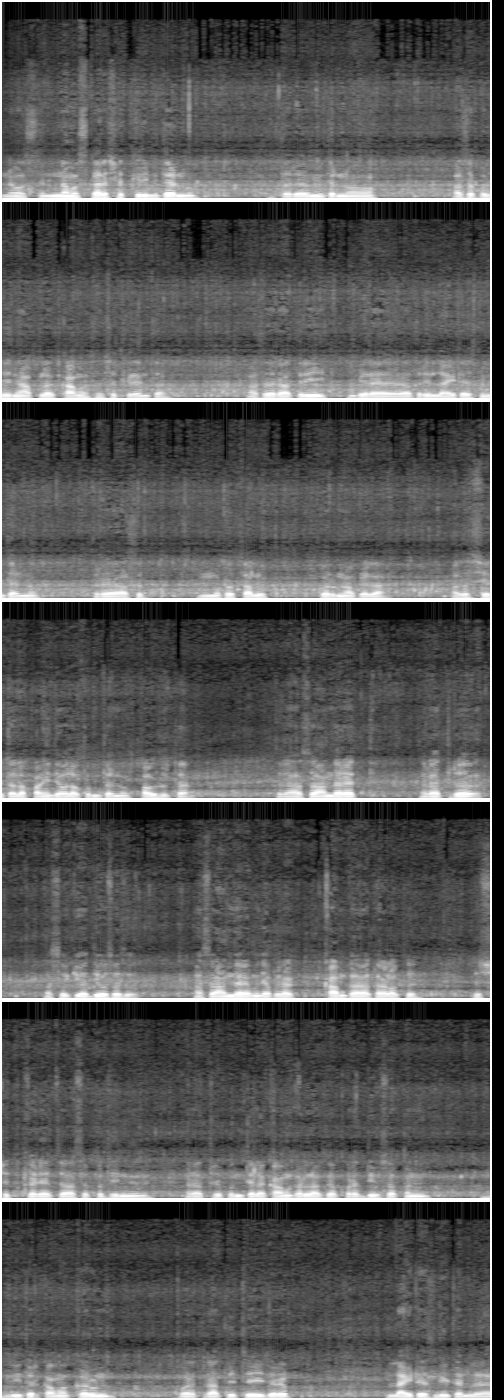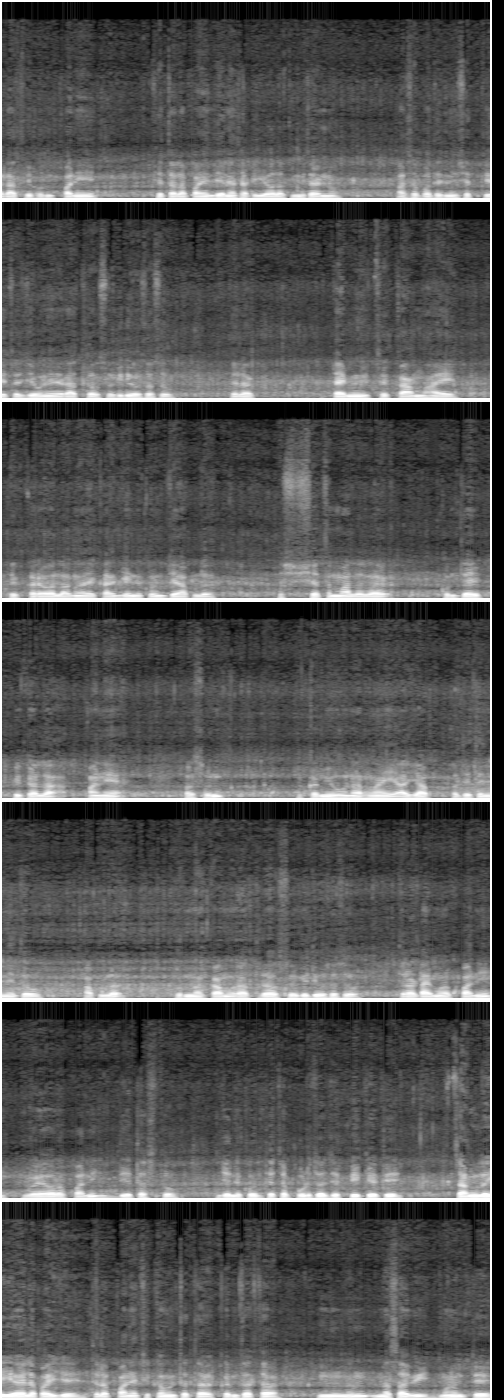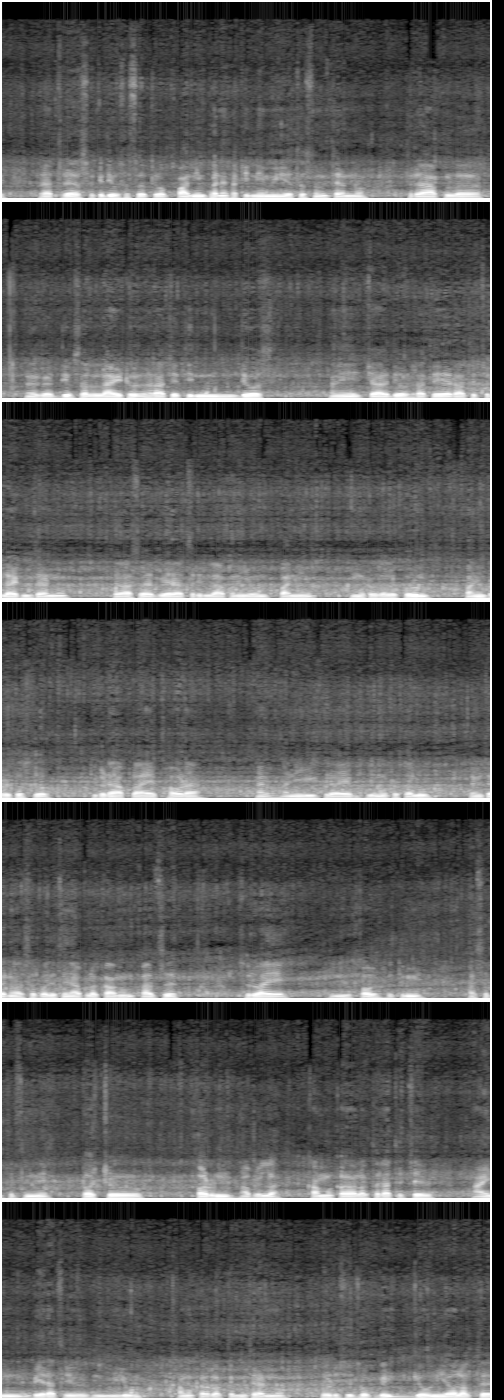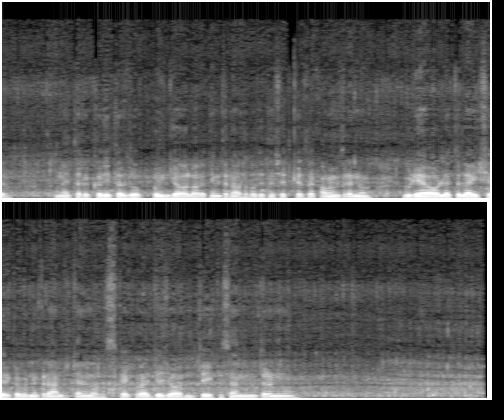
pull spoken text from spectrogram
नमस् नमस्कार शेतकरी मित्रांनो. तर मित्रांनो असं पद्धतीने आपलं काम असतं शेतकऱ्यांचं. असं रात्री बेरा रात्री लाइट असते मित्रांनो. तर असं मोटर चालू करून आपल्याला असं शेताला पाणी द्यावं लागतं मित्रांनो पाऊस होता. तर असं अंधारात रात्र असो किंवा दिवस असो असं अंधारामध्ये आपल्याला काम करा करावं लागतं. तर शेतकऱ्याचं असं पद्धतीने रात्री पण त्याला काम करावं लागतं परत दिवसा पण इतर कामं करून परत रात्रीचे जर लाइट असली तर रात्री पण पाणी शेताला पाणी देण्यासाठी यावं लागतं मित्रांनो. असं पद्धतीने शेतकऱ्याचं जीवन आहे. रात्र असो की दिवस असो त्याला टायमिंगचं काम आहे ते करावं लागणार आहे. कारण जेणेकरून जे आपलं शेतमालाला कोणत्याही पिकाला पाण्यापासून कमी होणार नाही. अशा पद्धतीने तो आपलं पूर्ण काम रात्र असो की दिवस असो त्याला टायमावर पाणी वेळेवर पाणी देत असतो. जेणेकरून त्याचं पुढचं जे पीक येते चांगलं यायला पाहिजे. त्याला पाण्याची कमतरता कमतरता न नसावी. म्हणून ते रात्र असो की दिवस असो तेव्हा पाणी भरण्यासाठी नेहमी येत असतो मित्रांनो. तर आपलं दिवसाला लाइट राहते तीन दिवस आणि चार दिवस राहते रात्रीची लाइट मित्रांनो. तर असं बेरात्रीला आपण येऊन पाणी मोटर चालू करून पाणी भरत असतो. तिकडं आपला आहे फावडा आणि इकडं आहे आपली मोटर चालू. तर मित्रांनो असं पद्धतीने आपलं काम काज सुरू आहे. तुम्ही पाहू शकता तुम्ही अशा पद्धतीने टॉर्च पाडून आपल्याला कामं करावं लागतं. रात्रीचे ऐन बेरात्री येऊन कामं करावं लागतं. मित्रांनो थोडीशी झोप घे घेऊन यावं लागतं. नाहीतर कधी तर झोप पण घ्यावं लागतं. मित्रांनो अशा पद्धतीने शेतकऱ्याचं काम मित्रांनो. व्हिडिओ आवडला तर लाईक शेअर कमेंट करा. आमच्या चॅनलला सबस्क्राईब करा. जय जवान जय किसान मित्रांनो.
